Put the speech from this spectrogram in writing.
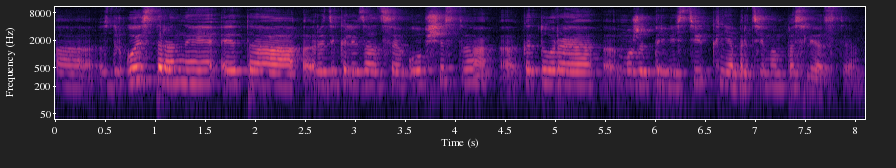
Э, С другой стороны, это радикализация общества, которая может привести к необратимым последствиям.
